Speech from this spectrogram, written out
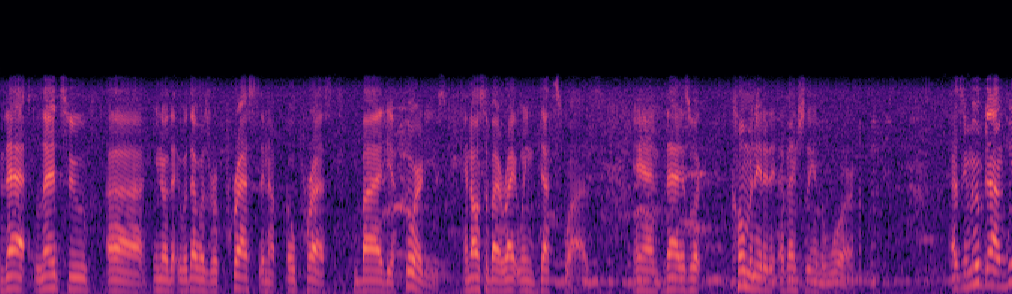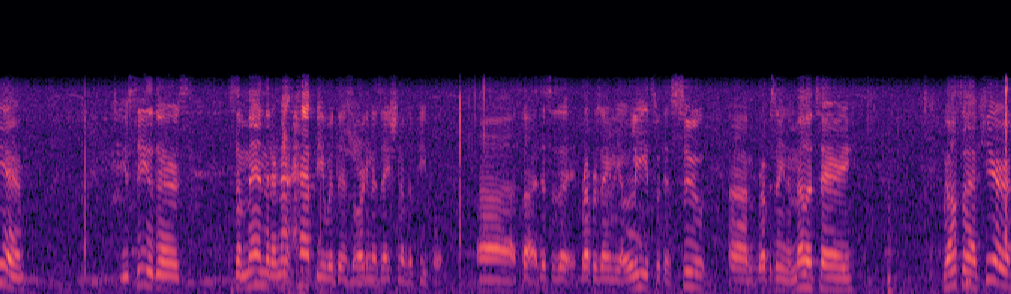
that led to, uh, you know, that, that was repressed and oppressed by the authorities and also by right-wing death squads. And that is what culminated eventually in the war. As we move down here, you see that there's some men that are not happy with this organization of the people. Uh, so this is a, representing the elites with his suit, um, representing the military. We also have here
